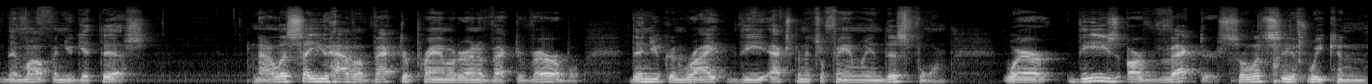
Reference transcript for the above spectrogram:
them up, and you get this. Now let's say you have a vector parameter and a vector variable, then you can write the exponential family in this form where these are vectors. So let's see if we can,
